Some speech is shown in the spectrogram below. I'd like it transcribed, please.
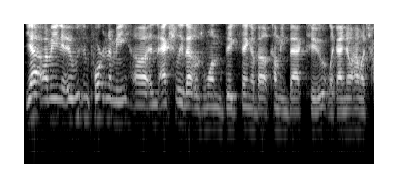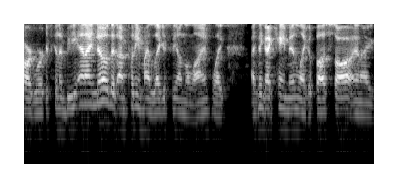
Yeah, I mean, it was important to me, uh, and actually, that was one big thing about coming back too. Like, I know how much hard work it's going to be, and I know that I'm putting my legacy on the line. Like, I think I came in like a buzz saw, and I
